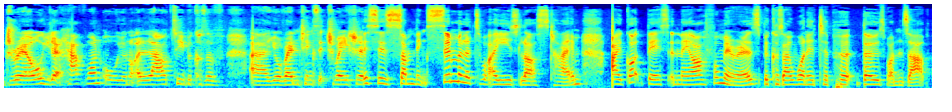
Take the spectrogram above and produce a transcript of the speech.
drill, you don't have one or you're not allowed to because of uh, your renting situation. This is something similar to what I used last time. I got this and they are for mirrors because I wanted to put those ones up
